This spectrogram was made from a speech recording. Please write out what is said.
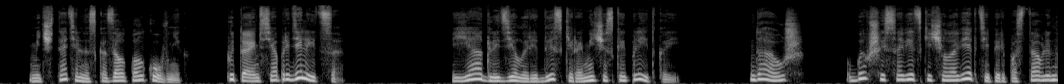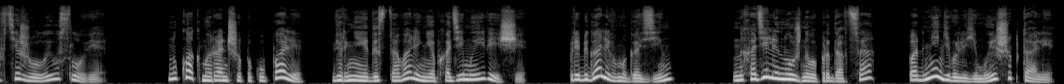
— мечтательно сказал полковник. «Пытаемся определиться». Я оглядела ряды с керамической плиткой. Да уж, бывший советский человек теперь поставлен в тяжелые условия. Ну как мы раньше покупали, вернее, доставали необходимые вещи? Прибегали в магазин, находили нужного продавца, подмигивали ему и шептали.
